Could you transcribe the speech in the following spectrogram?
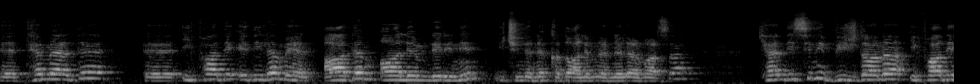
e, temelde e, ifade edilemeyen Adem alemlerinin içinde ne kadar alemler neler varsa kendisini vicdana ifade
